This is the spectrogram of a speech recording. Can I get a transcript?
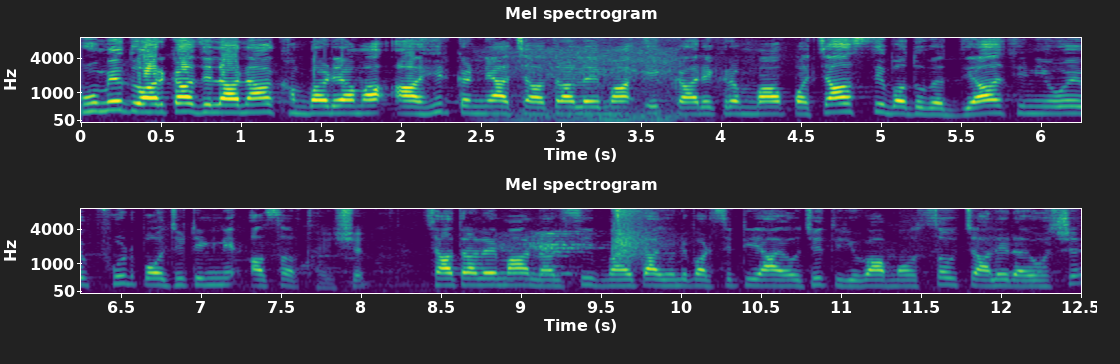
દેવભૂમિ દ્વારકા જિલ્લાના ખંભાળિયામાં આહિર કન્યા છાત્રાલયમાં એક કાર્યક્રમમાં પચાસથી વધુ વિદ્યાર્થીનીઓએ ફૂડ પોઝિટિવની અસર થઈ છે. છાત્રાલયમાં નરસિંહ મહેતા યુનિવર્સિટી આયોજિત યુવા મહોત્સવ ચાલી રહ્યો છે.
